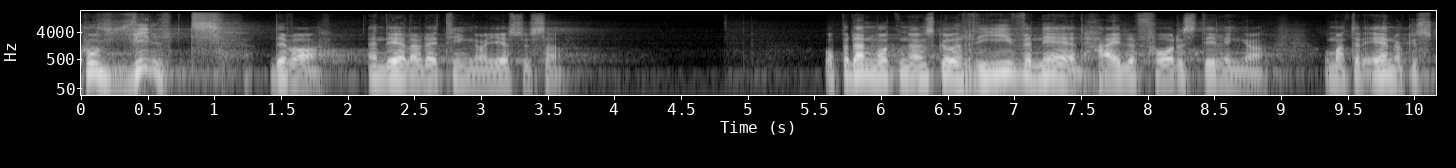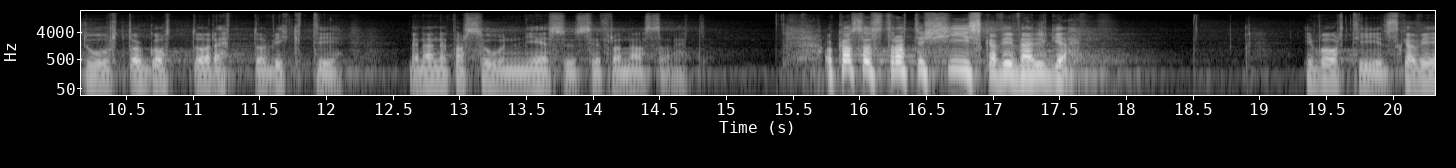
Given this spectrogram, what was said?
hvor vilt det var, en del av de tingene Jesus sa. Og på den måten ønsker å rive ned hele forestillinga om at det er noe stort og godt og rett og viktig med denne personen Jesus fra Nasaret. Og hva slags strategi skal vi velge i vår tid? Skal vi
